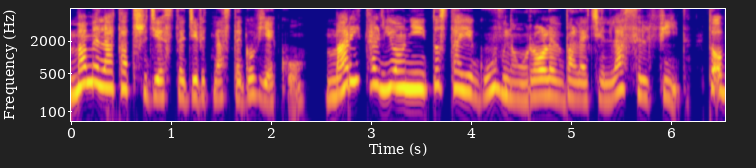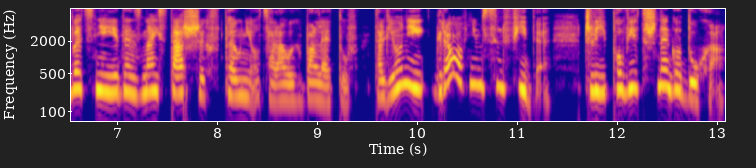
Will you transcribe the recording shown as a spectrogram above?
Mamy lata 30. XIX wieku. Marie Taglioni dostaje główną rolę w balecie La Sylphide. To obecnie jeden z najstarszych w pełni ocalałych baletów. Taglioni grała w nim Sylfidę, czyli powietrznego ducha.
